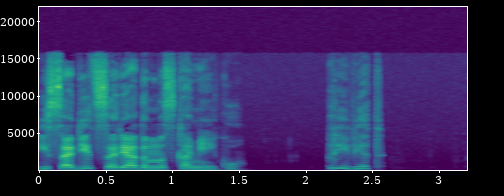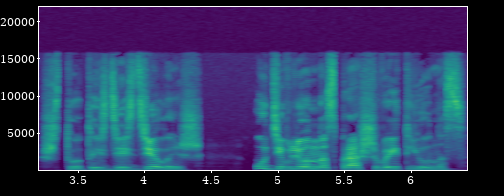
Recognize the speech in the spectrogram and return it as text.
и садится рядом на скамейку. «Привет». «Что ты здесь делаешь?» – удивленно спрашивает Юнос.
